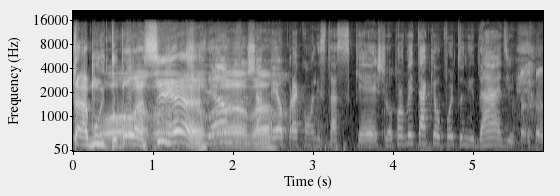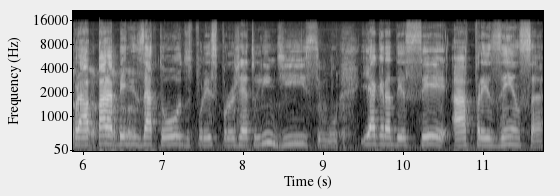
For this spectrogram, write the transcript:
Tá muito bom assim, é? Tiramos o chapéu para com Cash. Vou aproveitar aqui a oportunidade para parabenizar todos por esse projeto lindíssimo e agradecer a presença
